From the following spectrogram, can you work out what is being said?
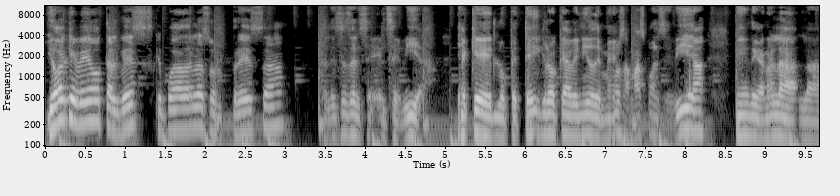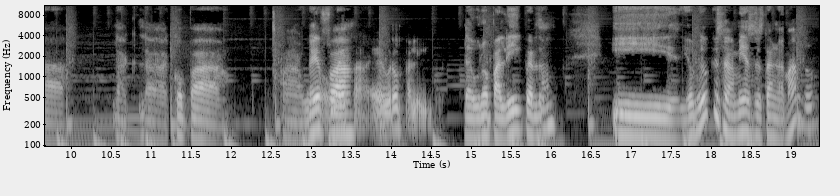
Yo al que veo tal vez que pueda dar la sorpresa, tal vez es el, el Sevilla ya que Lopetegui creo que ha venido de menos a más con el Sevilla, vienen de ganar la, la, la, Copa UEFA, Europa League. La Europa League, perdón. Y yo veo que también se están ganando.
